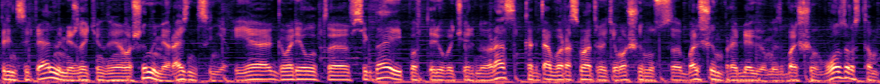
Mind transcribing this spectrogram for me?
принципиально между этими двумя машинами разницы нет. Я говорил это всегда и повторю в очередной раз, когда вы рассматриваете машину с большим пробегом и с большим возрастом,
